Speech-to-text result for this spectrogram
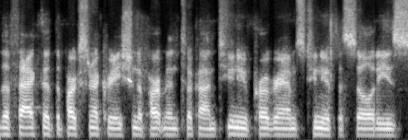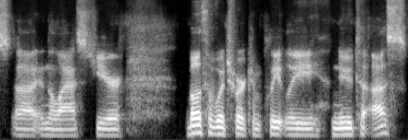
the fact that the Parks and Recreation Department took on two new programs, two new facilities uh, in the last year, both of which were completely new to us.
